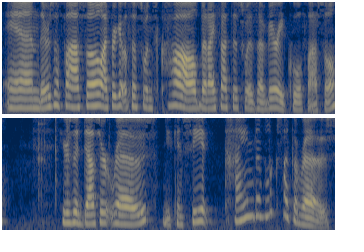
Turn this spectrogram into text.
And there's a fossil. I forget what this one's called, but I thought this was a very cool fossil. Here's a desert rose. You can see it kind of looks like a rose.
